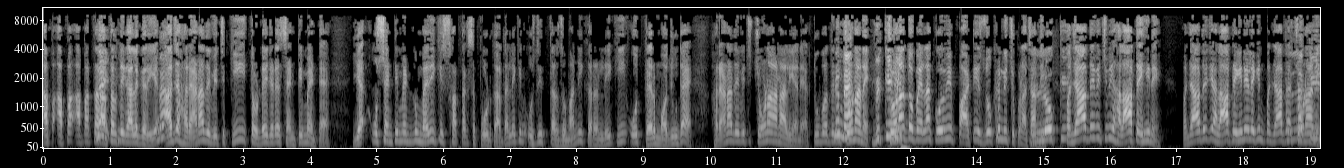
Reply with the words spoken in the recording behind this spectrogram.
ਆਪਾਂ ਆਪਾਂ ਆਪਾਂ ਤਰਾਤਲ ਦੀ ਗੱਲ ਕਰੀਏ ਅੱਜ ਹਰਿਆਣਾ ਦੇ ਵਿੱਚ ਕੀ ਤੁਹਾਡੇ ਜਿਹੜੇ ਸੈਂਟੀਮੈਂਟ ਹੈ ਜਾਂ ਉਸ ਸੈਂਟੀਮੈਂਟ ਨੂੰ ਮੈਂ ਵੀ ਕਿਸ ਹੱਦ ਤੱਕ ਸਪੋਰਟ ਕਰਦਾ ਲੇਕਿਨ ਉਸ ਦੀ ਤਰਜਮਾਨੀ ਕਰਨ ਲਈ ਕੀ ਉਹ ਧਿਰ ਮੌਜੂਦ ਹੈ? ਹਰਿਆਣਾ ਦੇ ਵਿੱਚ ਚੋਣਾਂ ਆਉਣ ਵਾਲੀਆਂ ਨੇ ਅਕਤੂਬਰ ਦੇ ਵਿੱਚ ਚੋਣਾਂ ਨੇ। ਚੋਣਾਂ ਤੋਂ ਪਹਿਲਾਂ ਕੋਈ ਵੀ ਪਾਰਟੀ ਜ਼ੋਖਮ ਨਹੀਂ ਚੁੱਕਣਾ ਚਾਹੁੰਦੀ। ਪੰਜਾਬ ਦੇ ਵਿੱਚ ਵੀ ਹਾਲਾਤ ਇਹੀ ਨੇ। ਪੰਜਾਬ ਦੇ ਵਿੱਚ ਹਾਲਾਤ ਇਹੀ ਨੇ ਲੇਕਿਨ ਪੰਜਾਬ ਦਾ ਚੋਣਾਂ ਨਹੀਂ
